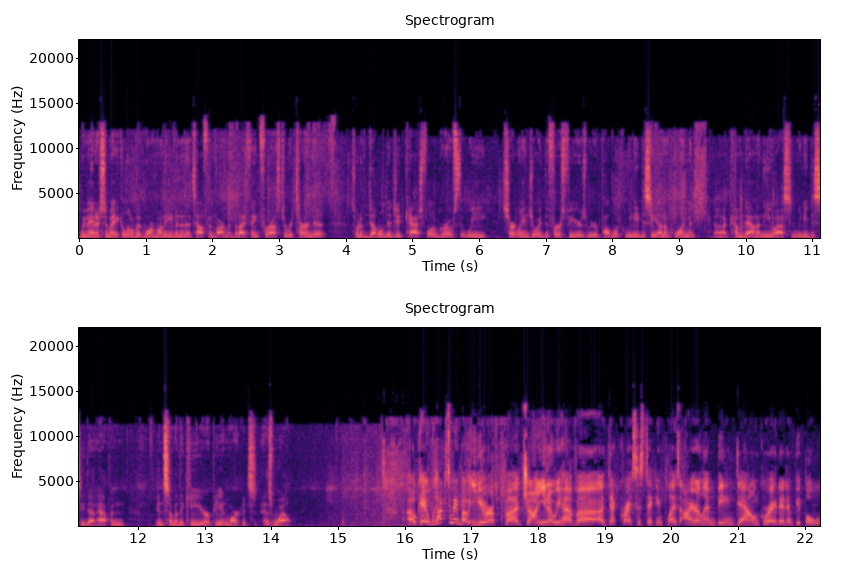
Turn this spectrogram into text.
we managed to make a little bit more money even in a tough environment. But I think for us to return to sort of double-digit cash flow growth that we certainly enjoyed the first few years we were public, we need to see unemployment uh, come down in the U.S. and we need to see that happen in some of the key European markets as well. Okay, well, talk to me about Europe, uh, John. You know, we have a, a, debt crisis taking place, Ireland being downgraded, and people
